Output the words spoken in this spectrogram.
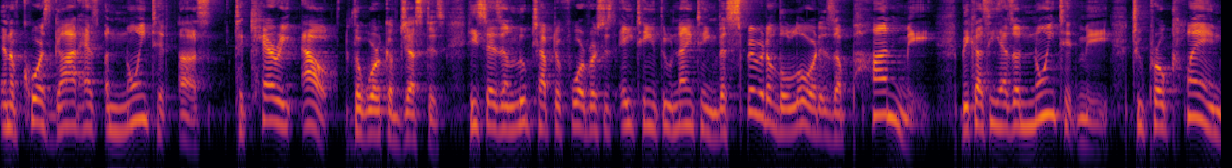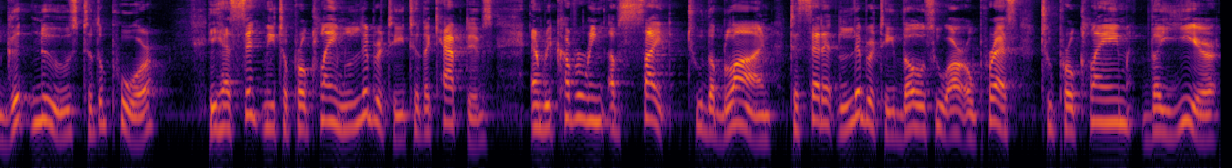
And of course, God has anointed us to carry out the work of justice. He says in Luke chapter 4, verses 18 through 19, The Spirit of the Lord is upon me because he has anointed me to proclaim good news to the poor. He has sent me to proclaim liberty to the captives and recovering of sight to the blind, to set at liberty those who are oppressed, to proclaim the year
